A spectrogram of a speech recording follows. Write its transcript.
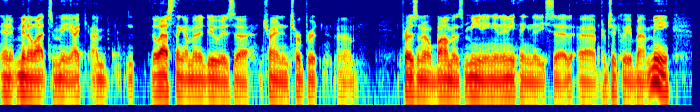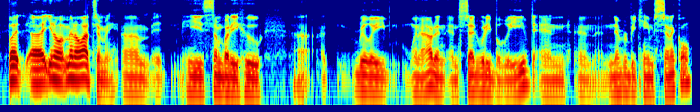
and it meant a lot to me. I, am the last thing I'm going to do is uh, try and interpret um, President Obama's meaning in anything that he said, uh, particularly about me. But uh, you know, it meant a lot to me. Um, it, he's somebody who uh, really went out and, and, said what he believed, and and never became cynical.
